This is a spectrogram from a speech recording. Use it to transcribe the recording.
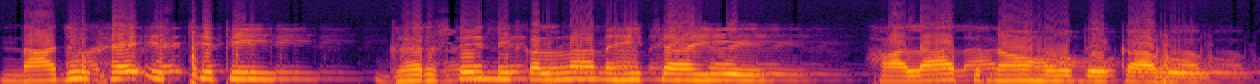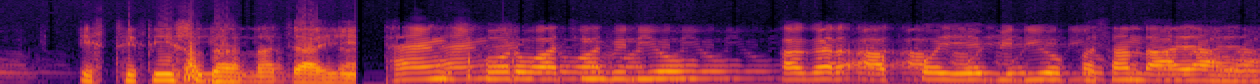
नाजुक है स्थिति। घर से निकलना नहीं चाहिए। हालात न हो बेकाबू। स्थिति सुधरना चाहिए। थैंक्स फॉर वॉचिंग वीडियो अगर आपको ये वीडियो पसंद आया हो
